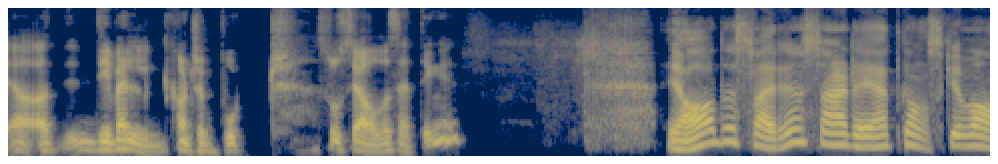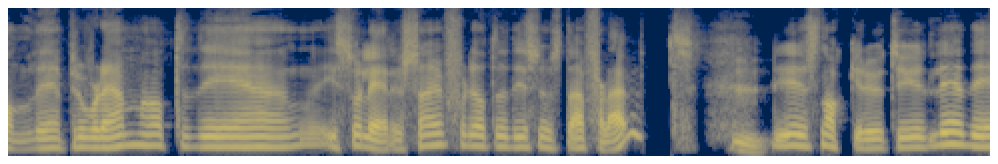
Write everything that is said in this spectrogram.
ja, at De velger kanskje bort sosiale settinger? Ja, dessverre så er det et ganske vanlig problem at de isolerer seg fordi at de syns det er flaut. Mm. De snakker utydelig, de,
